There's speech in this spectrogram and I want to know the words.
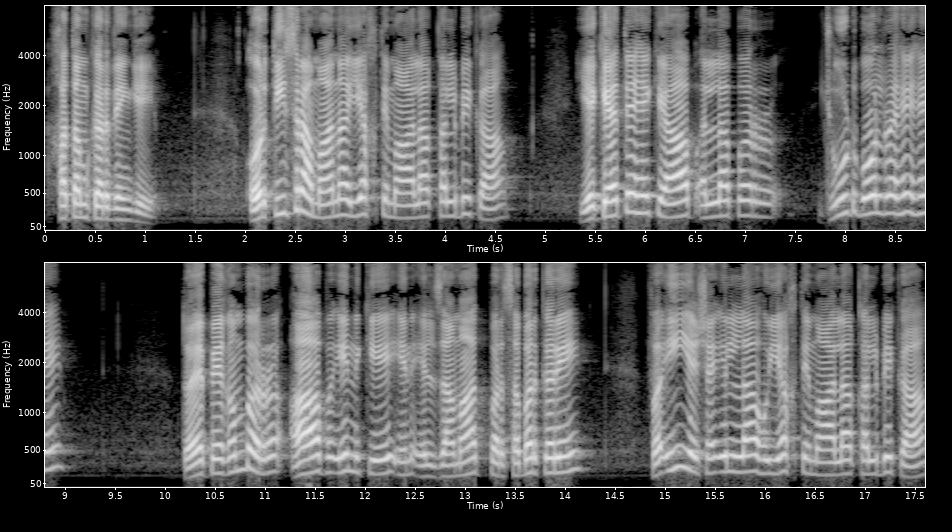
ختم کر دیں گے۔ اور تیسرا معنی یخت مالا قلب کا یہ کہتے ہیں کہ آپ اللہ پر جھوٹ بول رہے ہیں۔ تو اے پیغمبر، آپ ان کے ان الزامات پر صبر کریں۔ فعین یش اللہ یخت مالا قلب کا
